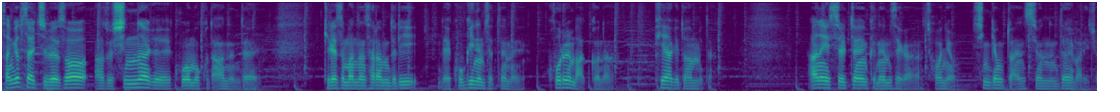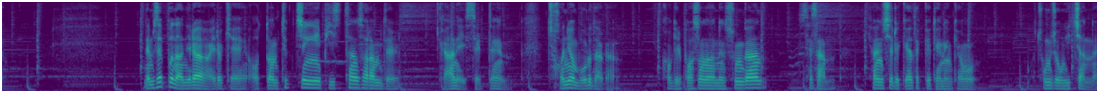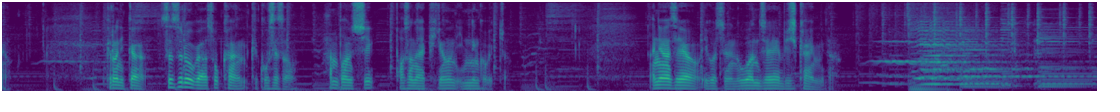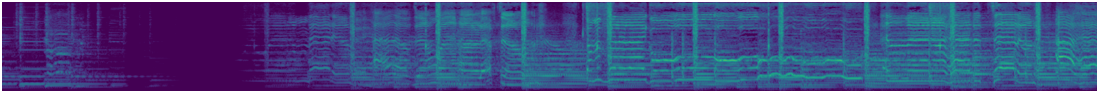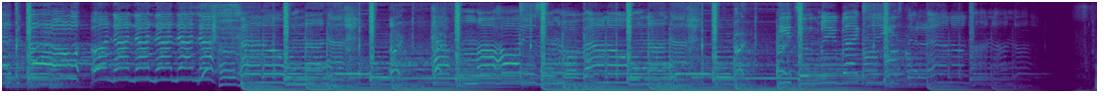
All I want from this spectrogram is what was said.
삼겹살 집에서 아주 신나게 구워 먹고 나왔는데 길에서 만난 사람들이 내 고기 냄새 때문에 코를 막거나 피하기도 합니다. 안에 있을 땐 그 냄새가 전혀 신경도 안 쓰였는데 말이죠. 냄새뿐 아니라 이렇게 어떤 특징이 비슷한 사람들 그 안에 있을 땐 전혀 모르다가 거길 벗어나는 순간 새삼 현실을 깨닫게 되는 경우 종종 있지 않나요? 그러니까 스스로가 속한 그 곳에서 한 번씩 벗어날 필요는 있는 거겠죠. 안녕하세요. 이곳은 우원재 뮤지카입니다.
